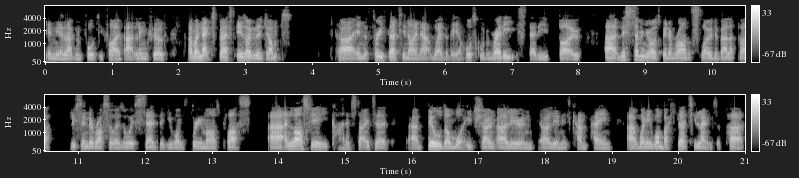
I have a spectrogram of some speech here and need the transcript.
in the 11.45 at Lingfield. And my next best is over the jumps uh, in the 3.39 at Wetherby, a horse called Ready Steady Bow. Uh, this seven year old's been a rather slow developer. Lucinda Russell has always said that he wants three miles plus. Uh, and last year, he kind of started to uh, build on what he'd shown earlier in earlier in his campaign uh, when he won by 30 lengths at Perth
